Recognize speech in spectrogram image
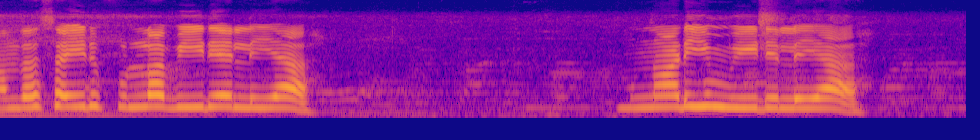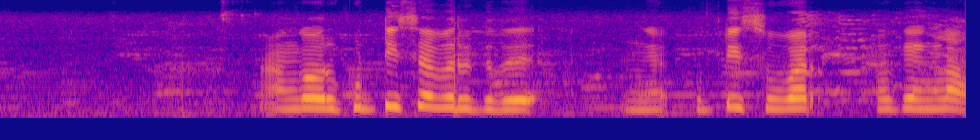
அந்த சைடு ஃபுல்லாக வீடே இல்லையா? முன்னாடியும் வீடு இல்லையா? அங்கே ஒரு குட்டி சுவர் இருக்குது. இங்கே குட்டி சுவர் ஓகேங்களா?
